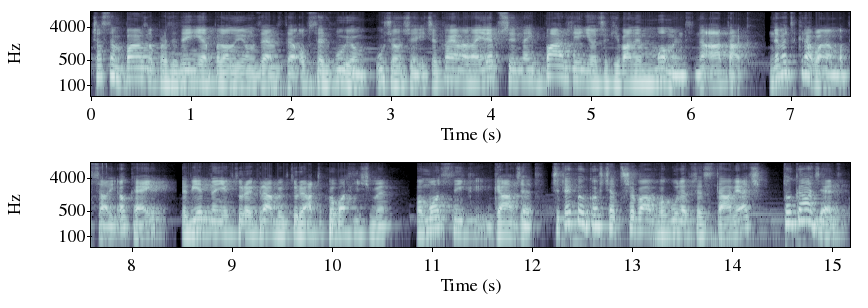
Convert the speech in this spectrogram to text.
Czasem bardzo precyzyjnie planują zemstę, obserwują, uczą się i czekają na najlepszy, najbardziej nieoczekiwany moment na atak. Nawet kraba nam opisali, okej. Te biedne niektóre kraby, które atakowaliśmy. Pomocnik gadżet. Czy tego gościa trzeba w ogóle przedstawiać? To gadżet!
